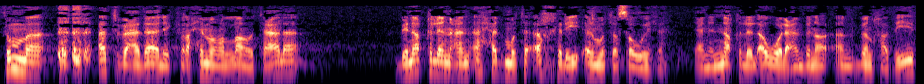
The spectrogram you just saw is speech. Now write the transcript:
ثم أتبع ذلك رحمه الله تعالى بنقل عن أحد متاخري المتصوفة. يعني النقل الأول عن بن خفيف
